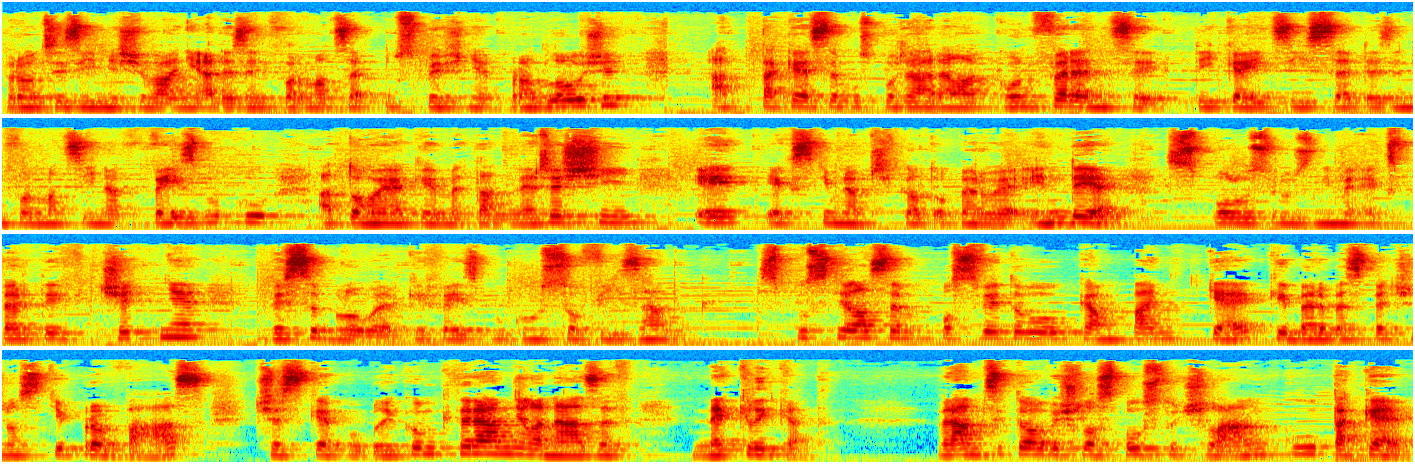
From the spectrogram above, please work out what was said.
pro cizí měšování a dezinformace úspěšně prodloužit a také jsem uspořádala konferenci týkající se dezinformací na Facebooku a toho, jak je Meta neřeší i jak s tím například operuje Indie spolu s různými experty, včetně whistleblowerky Facebooku Sophie Zhang. Spustila jsem osvětovou kampaň ke kyberbezpečnosti pro vás, české publikum, která měla název Neklikat. V rámci toho vyšlo spoustu článků, také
